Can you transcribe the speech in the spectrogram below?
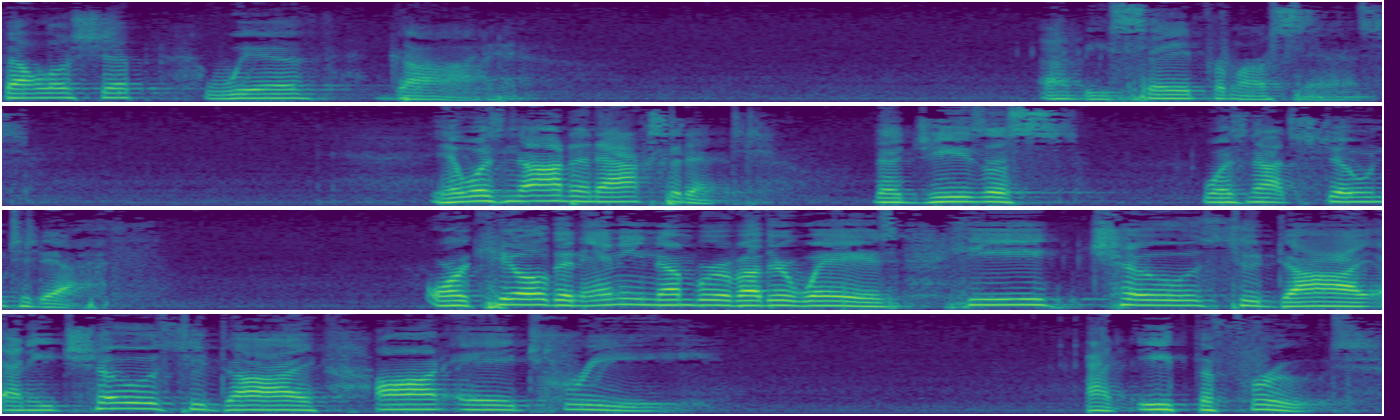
fellowship with God and be saved from our sins. It was not an accident that Jesus was not stoned to death or killed in any number of other ways. He chose to die and he chose to die on a tree and eat the fruit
